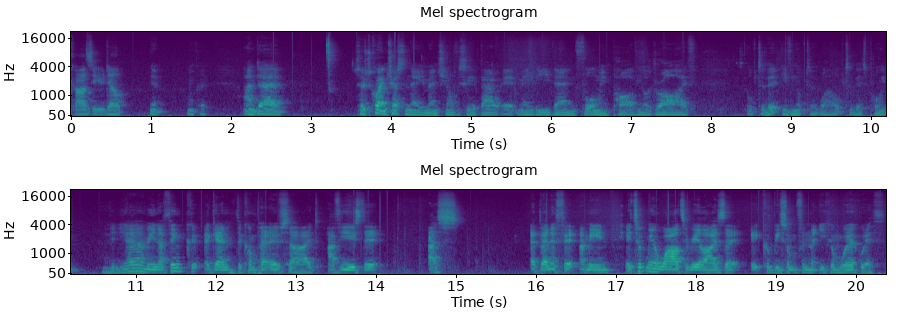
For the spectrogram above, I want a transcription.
cards that you dealt. Yeah. Okay. And uh, so it's quite interesting there you mentioned obviously about it maybe then forming part of your drive up to the even up to well up to this point. Yeah, I uh, mean, I think again the competitive side, I've used it as a benefit. I mean, it took me a while to realize that it could be something that you can work with,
